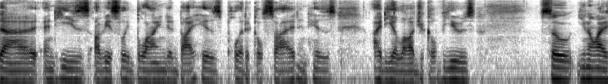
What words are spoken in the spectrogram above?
uh, and he's obviously blinded by his political side and his ideological views. So you know, I,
